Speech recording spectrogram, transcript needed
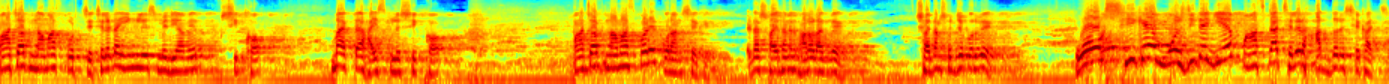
পাঁচক নামাজ পড়ছে। ছেলেটা ইংলিশ মিডিয়ামের শিক্ষক বা একটা হাই স্কুলের শিক্ষক। পাঁচ পাঁচক নামাজ পড়ে কোরআন শেখে। এটা শয়তানের ভালো লাগবে? শয়তান সহ্য করবে? ও শিখে মসজিদে গিয়ে পাঁচটা ছেলের হাত ধরে শেখাচ্ছে।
